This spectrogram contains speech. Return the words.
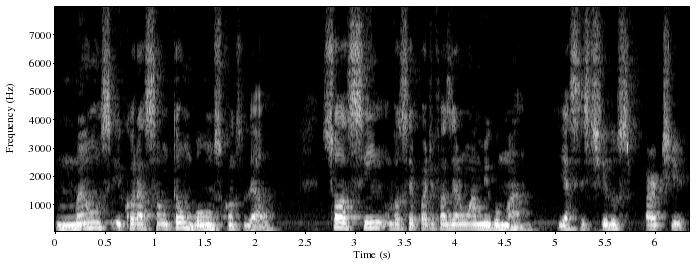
mãos e coração tão bons quanto dela. Só assim você pode fazer um amigo humano e assisti-los partir.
